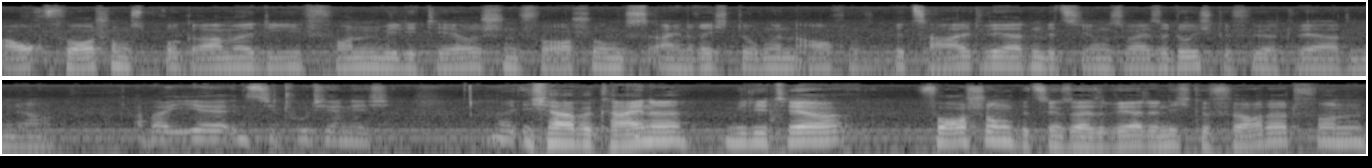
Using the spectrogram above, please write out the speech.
auch Forschungsprogramme, die von militärischen Forschungseinrichtungen auch bezahlt werden bzw. durchgeführt werden. Ja. Aber Ihr Institut hier nicht? Ich habe keine Militärforschung bzw. werde nicht gefördert von,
